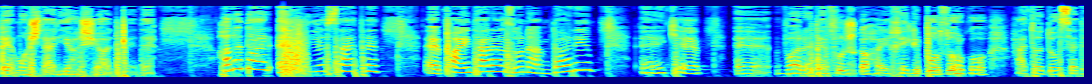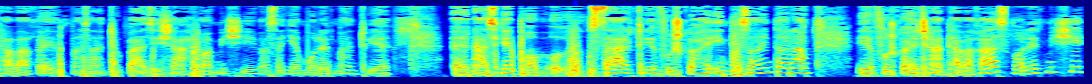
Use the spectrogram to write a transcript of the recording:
به مشتریاش یاد بده. حالا در یه سطح پایین تر از اونم داریم که وارد فروشگاه های خیلی بزرگ و حتی دو سه طبقه مثلا تو بعضی شهرها میشی. مثلا یه مورد من توی نزدیک با سر توی فروشگاه این دیزاین دارم. یه فروشگاه چند طبقه است وارد میشی.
